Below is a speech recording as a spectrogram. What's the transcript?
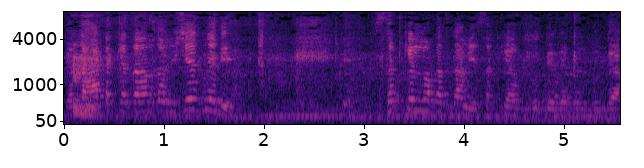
त्या दहा टक्क्याचा आमचा विषयच नाही ते. ते लोकांचं काम आहे. सटक्या बुद्ध्या बुद्ध्या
